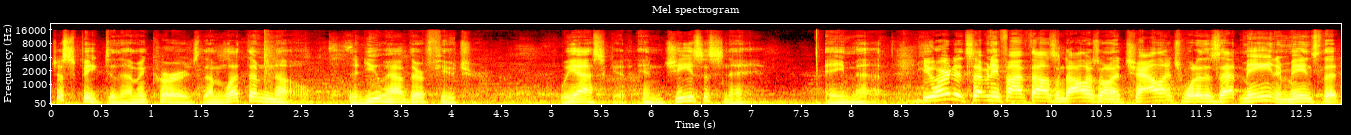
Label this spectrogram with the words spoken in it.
Just speak to them, encourage them, let them know that you have their future. We ask it in Jesus' name. Amen. You heard it $75,000 on a challenge. What does that mean? It means that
